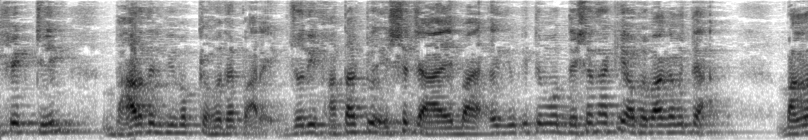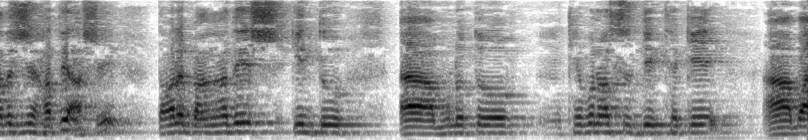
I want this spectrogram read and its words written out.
ইফেক্টিভ ভারতের বিপক্ষে হতে পারে। যদি ফাতাহ টু এসে যায় বা ইতিমধ্যে এসে থাকে অথবা আগামীতে বাংলাদেশের হাতে আসে, তাহলে বাংলাদেশ কিন্তু মূলত ক্ষেপণাস্ত্রের দিক থেকে বা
